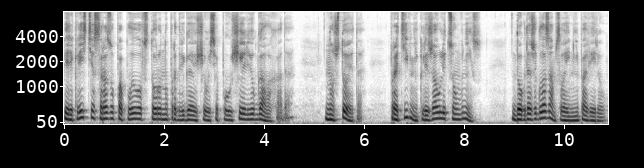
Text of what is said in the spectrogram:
Перекрестие сразу поплыло в сторону продвигающегося по ущелью Галахада. Но что это? Противник лежал лицом вниз. Док даже глазам своим не поверил.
